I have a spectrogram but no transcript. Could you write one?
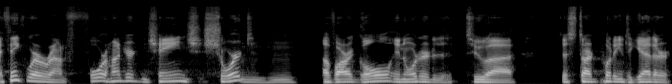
I think we're around 400 and change short of our goal in order to to uh, to start putting together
